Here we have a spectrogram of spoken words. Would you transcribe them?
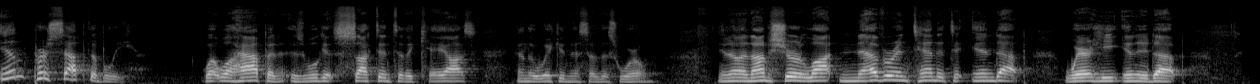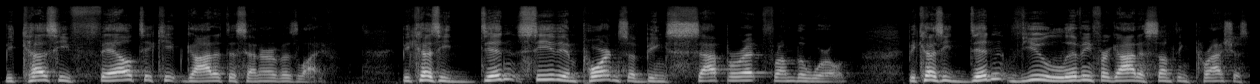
imperceptibly, what will happen is we'll get sucked into the chaos and the wickedness of this world. You know, and I'm sure Lot never intended to end up where he ended up because he failed to keep God at the center of his life because he didn't see the importance of being separate from the world, because he didn't view living for God as something precious,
